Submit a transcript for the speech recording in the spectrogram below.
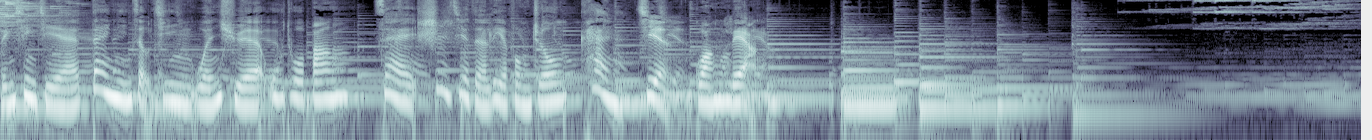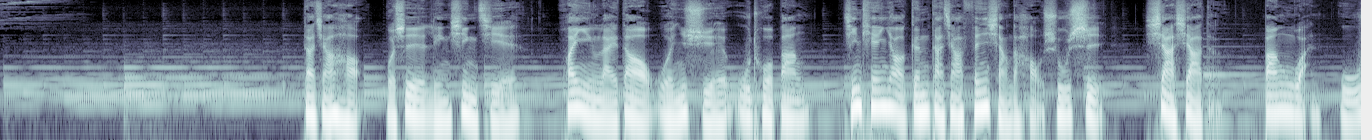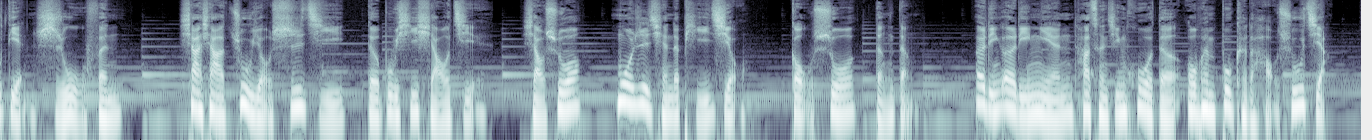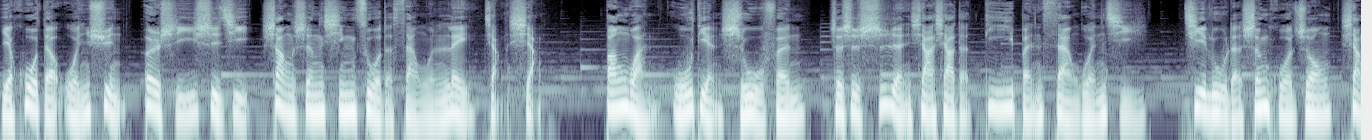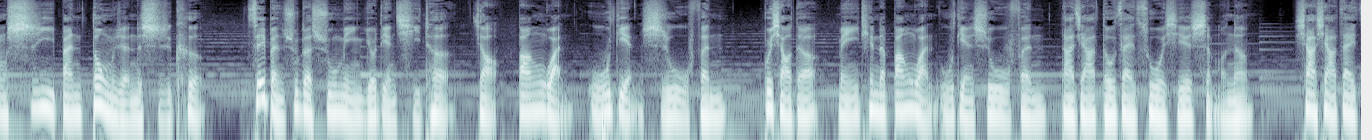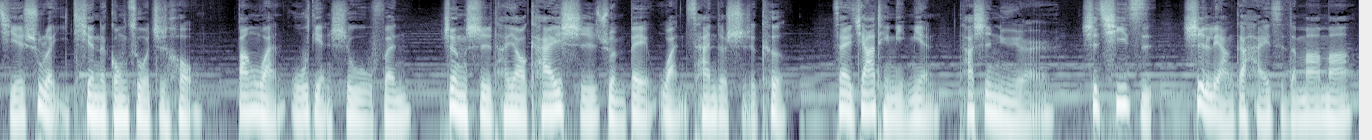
林信杰带您走进文学乌托邦。在世界的裂缝中看见光亮。大家好，我是林信杰，欢迎来到文学乌托邦。今天要跟大家分享的好书是夏夏的《傍晚五点十五分》。夏夏著有诗集《德布西小姐》小说。末日前的啤酒、狗说等等。二零二零年，他曾经获得 Open Book 的好书奖，也获得文讯二十一世纪上升星座的散文类奖项。傍晚五点十五分，这是诗人夏夏的第一本散文集，记录了生活中像诗一般动人的时刻。这本书的书名有点奇特，叫《傍晚五点十五分》。不晓得每一天的傍晚五点十五分，大家都在做些什么呢？夏夏在结束了一天的工作之后，傍晚五点十五分，正是他要开始准备晚餐的时刻。在家庭里面，她是女儿，是妻子，是两个孩子的妈妈，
